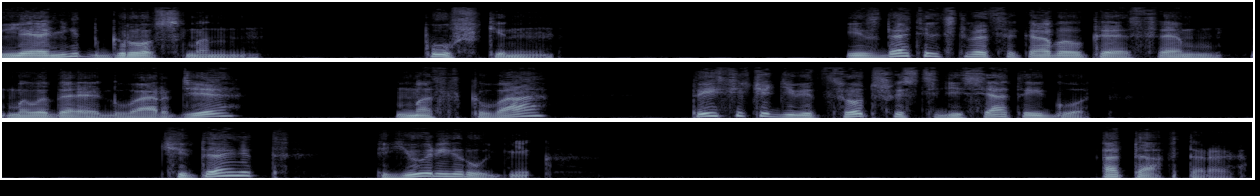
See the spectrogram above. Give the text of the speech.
Леонид Гроссман. Пушкин. Издательство ЦК ВЛКСМ «Молодая гвардия», Москва, 1960 год. Читает Юрий Рудник. От автора.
